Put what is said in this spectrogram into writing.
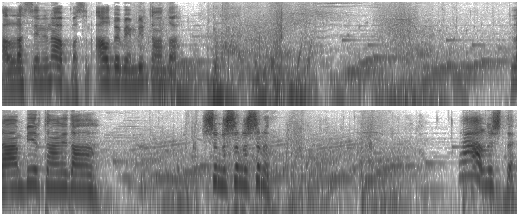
Allah seni ne yapmasın. Al bebeğim bir tane daha. Lan bir tane daha. Şunu şunu şunu. Al işte.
